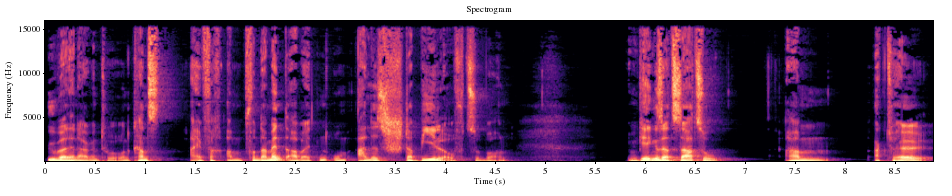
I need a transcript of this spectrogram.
über deine Agentur und kannst einfach am Fundament arbeiten, um alles stabil aufzubauen. Im Gegensatz dazu haben aktuell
